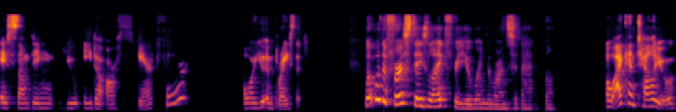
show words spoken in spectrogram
is something you either are scared for or you embrace it. What were the first days like for you when you were on sabbatical? Oh, I can tell you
